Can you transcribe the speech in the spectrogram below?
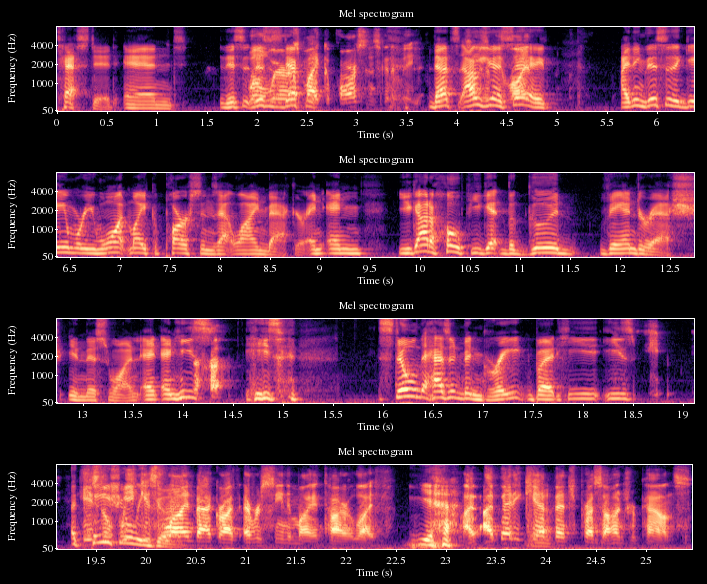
tested, and this is well, this is definitely Micah Parsons going to be? that's I was is line- say. I think this is a game where you want Micah Parsons at linebacker, and and you got to hope you get the good Vander Esch in this one, and and he's he's still hasn't been great, but he he's He's occasionally the weakest good. linebacker I've ever seen in my entire life. Yeah, I, I bet he can't bench press 100 pounds.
